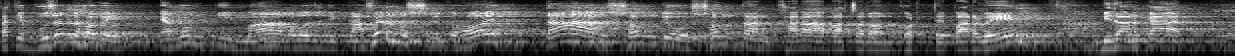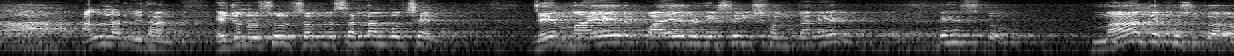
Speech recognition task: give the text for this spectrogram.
তাকে বোঝাতে হবে। এমনকি মা বাবা যদি কাফের মুশ্রিক হয়, তার সঙ্গেও সন্তান খারাপ আচরণ করতে পারবে। বিধানকার আল্লাহর বিধান। এই জন্য রসুল সাল্লা সাল্লাম বলছেন যে, মায়ের পায়ের নিচেই সন্তানের বেহেস্ত মাকে খুশি করো,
